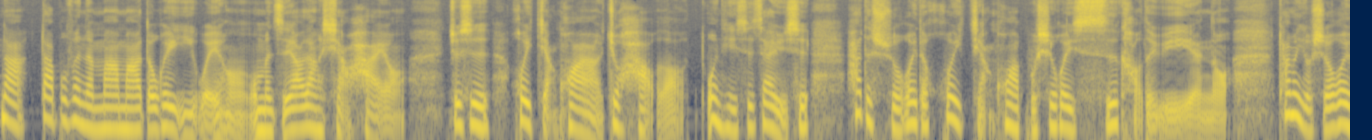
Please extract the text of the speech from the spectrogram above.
那大部分的妈妈都会以为哦，我们只要让小孩哦，就是会讲话就好了。问题是在于是他的所谓的会讲话，不是会思考的语言哦。他们有时候会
